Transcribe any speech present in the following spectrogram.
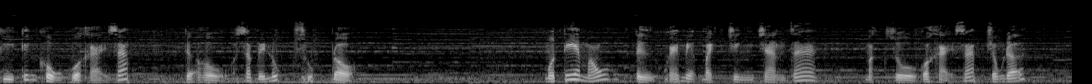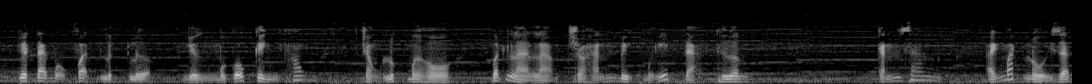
kỳ kinh khủng của khải giáp, tựa hồ sắp đến lúc sụp đổ. Một tia máu từ khóe miệng bạch trình tràn ra, mặc dù có khải giáp chống đỡ, tuyệt đại bộ phận lực lượng nhưng một cỗ kình phong trong lúc mơ hồ vẫn là làm cho hắn bị một ít đả thương. Cắn răng, ánh mắt nổi giận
